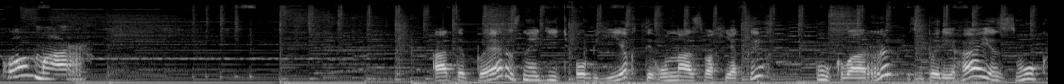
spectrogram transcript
Комар. А тепер знайдіть об'єкти, у назвах яких буква Р зберігає звук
